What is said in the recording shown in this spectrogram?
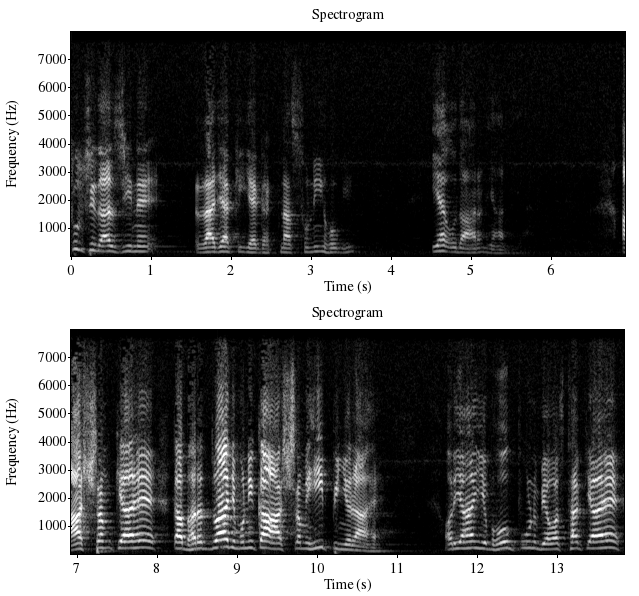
तुलसीदास जी ने राजा की यह घटना सुनी होगी। यह उदाहरण यहाँ दिया। आश्रम क्या है? का भरद्वाज मुनि का आश्रम ही पिंजरा है। और यहाँ यह भोगपूर्ण व्यवस्था क्या है?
